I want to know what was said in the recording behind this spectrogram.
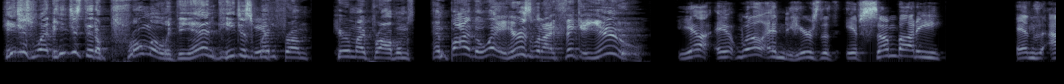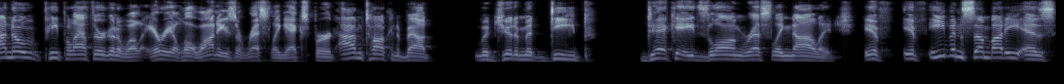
he just went. He just did a promo at the end. He just went from "Here are my problems," and by the way, here's what I think of you. Yeah, it, well, and here's the: if somebody and I know people out there are going to, well, Ariel Helwani is a wrestling expert. I'm talking about legitimate, deep, decades long wrestling knowledge. If if even somebody as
